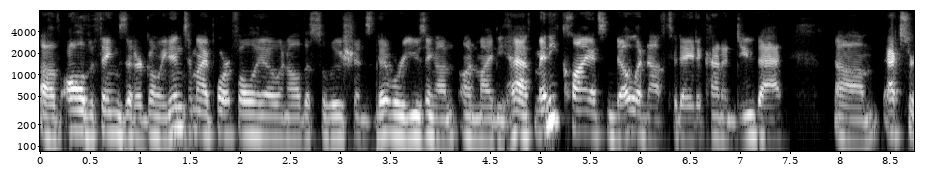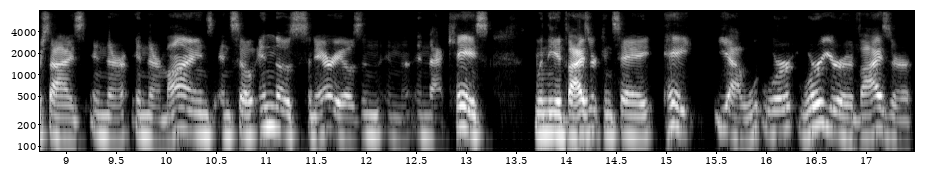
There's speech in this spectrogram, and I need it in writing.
of all the things that are going into my portfolio and all the solutions that we're using on, on my behalf. Many clients know enough today to kind of do that um, exercise in their in their minds. And so in those scenarios, in, in, in that case, when the advisor can say, hey, yeah, we're we're your advisor,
